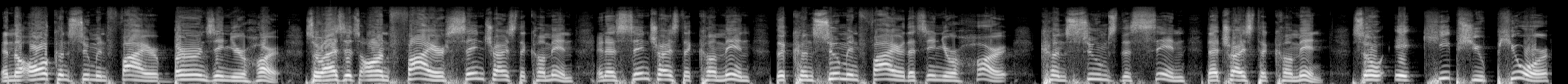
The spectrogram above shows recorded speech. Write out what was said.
and the all consuming fire burns in your heart. So, as it's on fire, sin tries to come in. And as sin tries to come in, the consuming fire that's in your heart consumes the sin that tries to come in. So, it keeps you pure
